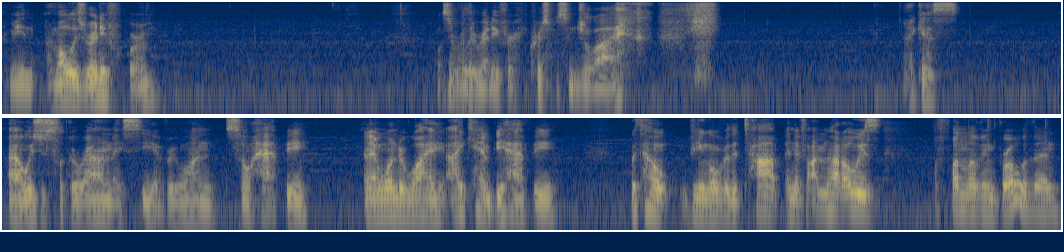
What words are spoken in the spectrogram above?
I mean, I'm always ready for them. Wasn't really ready for Christmas in July. I guess I always just look around and I see everyone so happy. And I wonder why I can't be happy without being over the top. And if I'm not always a fun loving bro, then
